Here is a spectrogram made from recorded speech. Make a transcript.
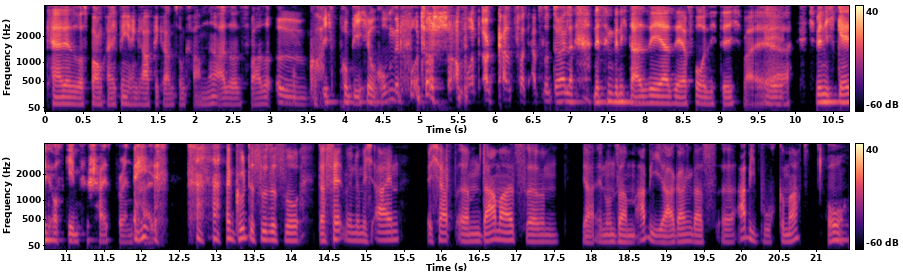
keiner, der sowas bauen kann. Ich bin kein Grafiker und so ein Kram, ne? Also es war so, äh, Gott. ich probiere hier rum mit Photoshop und oh Gott, das war die absolute Hölle. Und deswegen bin ich da sehr, sehr vorsichtig, weil äh, ich will nicht Geld ausgeben für Scheiß-Brands halt. Gut, dass du das so, da fällt mir nämlich ein, ich habe ähm, damals ähm, ja in unserem Abi-Jahrgang das äh, Abi-Buch gemacht. Oh.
